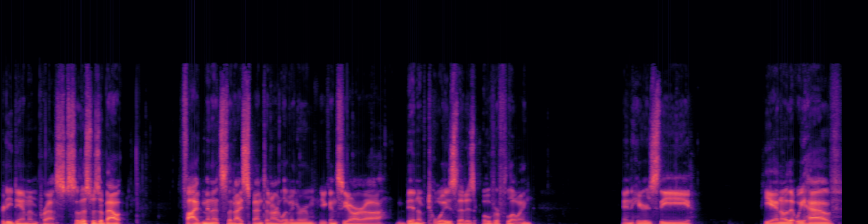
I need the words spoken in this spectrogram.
pretty damn impressed. So this was about five minutes that I spent in our living room. You can see our uh, bin of toys that is overflowing. And here's the piano that we have.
